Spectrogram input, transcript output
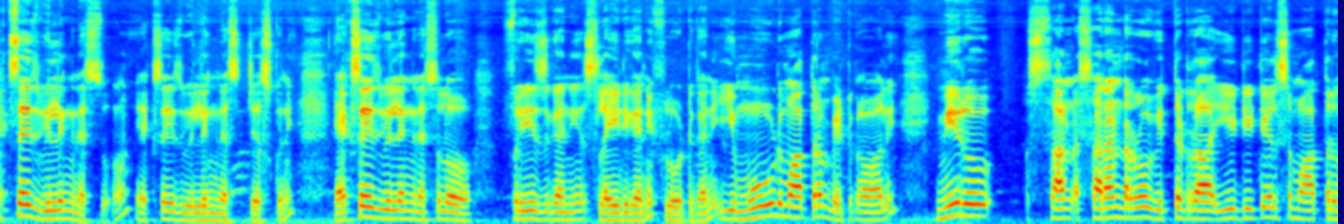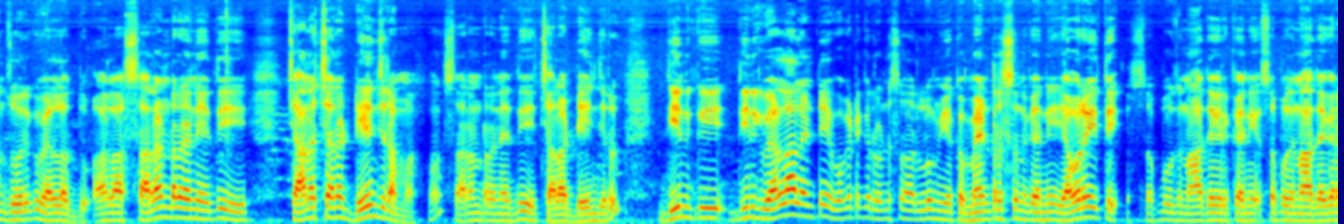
ఎక్సైజ్ విల్లింగ్నెస్ ఎక్సైజ్ విల్లింగ్నెస్ చేసుకుని ఎక్సైజ్ విల్లింగ్నెస్లో ఫ్రీజ్ కానీ స్లైడ్ కానీ ఫ్లోట్ కానీ ఈ మూడు మాత్రం పెట్టుకోవాలి. మీరు సన్ సరెండరు విత్డ్రా ఈ డీటెయిల్స్ మాత్రం జోలికి వెళ్ళొద్దు. అలా సరెండర్ అనేది చాలా చాలా డేంజర్ అమ్మ. సరెండర్ అనేది చాలా డేంజరు దీనికి దీనికి వెళ్ళాలంటే ఒకటికి రెండు సార్లు మీ యొక్క మెంటర్స్ని కానీ ఎవరైతే సపోజ్ నా దగ్గర కానీ సపోజ్ నా దగ్గర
